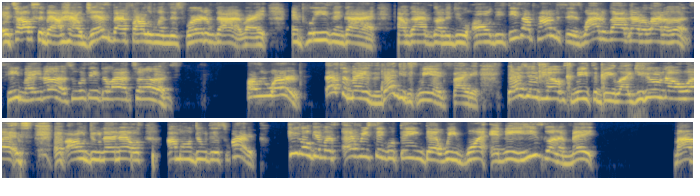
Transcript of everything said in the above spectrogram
It talks about how just by following this word of God, right, and pleasing God, how God's going to do all these. These are promises. Why do God got to lie to us? He made us. Who is he to lie to us? Follow the word. That's amazing. That gets me excited. That just helps me to be like, you know what? If I don't do nothing else, I'm gonna do this work. He's gonna give us every single thing that we want and need. He's gonna make my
